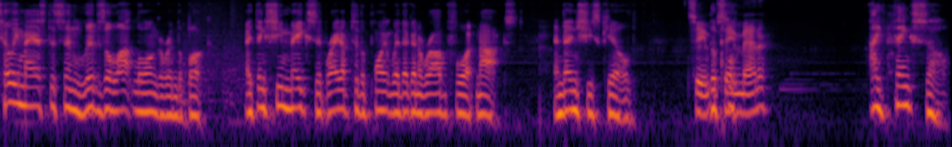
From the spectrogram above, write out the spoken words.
Tilly Masterson lives a lot longer in the book. I think she makes it right up to the point where they're going to rob Fort Knox, and then she's killed. same The same pl- manner I think so.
